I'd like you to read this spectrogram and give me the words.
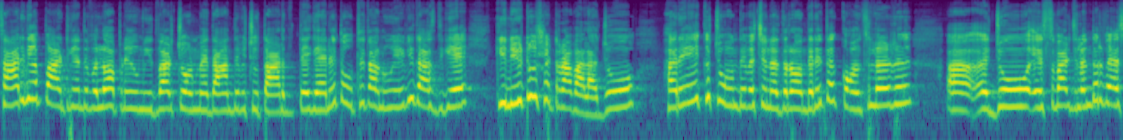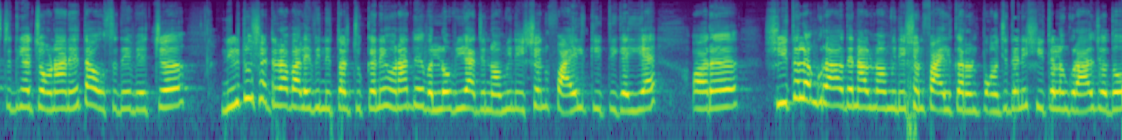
ਸਾਰੀਆਂ ਪਾਰਟੀਆਂ ਦੇ ਵੱਲੋਂ ਆਪਣੇ ਉਮੀਦਵਾਰ ਚੋਣ ਮੈਦਾਨ ਦੇ ਵਿੱਚ ਉਤਾਰ ਦਿੱਤੇ ਗਏ ਨੇ, ਤਾਂ ਉੱਥੇ ਤੁਹਾਨੂੰ ਇਹ ਵੀ ਦੱਸ ਦਈਏ ਕਿ ਨੀਟੂ ਸ਼ਟਰਾਵਾਲਾ ਜੋ ਹਰੇਕ ਚੋਣ ਦੇ ਵਿੱਚ ਨਜ਼ਰ ਆਉਂਦੇ ਨੇ, ਤਾਂ ਕਾਉਂਸਲਰ ਜੋ ਇਸ ਵਾਰ ਜਲੰਧਰ ਵੈਸਟ ਦੀਆਂ ਚੋਣਾਂ ਨੇ, ਤਾਂ ਉਸ ਦੇ ਵਿੱਚ ਨੀਟੂ ਸ਼ਟਰਾ ਵਾਲੇ ਵੀ ਨਿੱਤਰ ਚੁੱਕੇ ਨੇ ਉਹਨਾਂ ਦੇ ਵੱਲੋਂ ਵੀ ਅੱਜ ਨੋਮੀਨੇਸ਼ਨ ਫਾਈਲ ਕੀਤੀ ਗਈ ਹੈ ਔਰ ਸ਼ੀਤਲ ਅੰਗੁਰਾਲ ਦੇ ਨਾਲ ਨੋਮੀਨੇਸ਼ਨ ਫਾਈਲ ਕਰਨ ਪਹੁੰਚਦੇ ਨੇ ਸ਼ੀਤਲ ਅੰਗੁਰਾਲ ਜਦੋਂ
